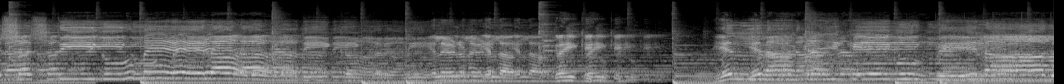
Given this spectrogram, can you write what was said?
ಶಕ್ತಿಗೂ ಮೇಲಾದ. ಎಲ್ಲ ಹೇಳೋಣ ಎಲ್ಲ ಎಲ್ಲ ಗ್ರಹಿಕೆ ಎಲ್ಲ ಗ್ರಹಿಕೆಗೂ ಮೇಲಾದ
